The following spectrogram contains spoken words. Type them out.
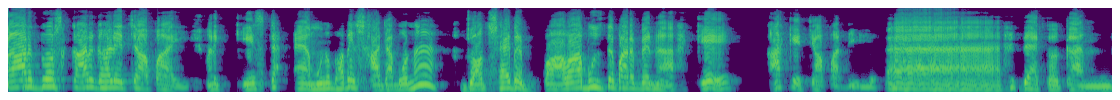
কার দোষ কার ঘাড়ে চাপাই। মানে কেসটা এমন ভাবে সাজাবো না জজ সাহেবের বাবা বুঝতে পারবে না কে কাকে চাপা দিল? দেখো কাণ্ড।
